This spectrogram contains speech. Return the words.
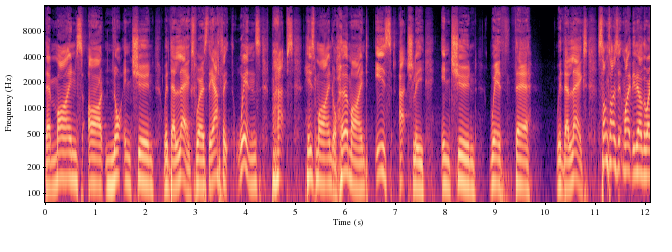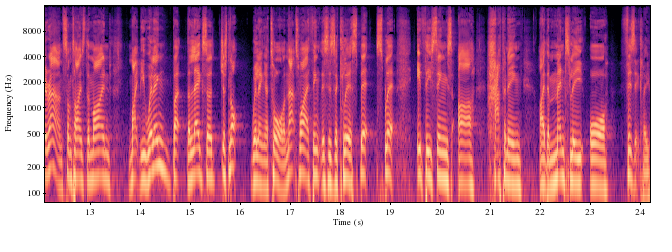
their minds are not in tune with their legs. Whereas the athlete that wins, perhaps his mind or her mind is actually in tune with their with their legs. Sometimes it might be the other way around. Sometimes the mind might be willing, but the legs are just not willing at all. And that's why I think this is a clear split split if these things are happening either mentally or physically.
